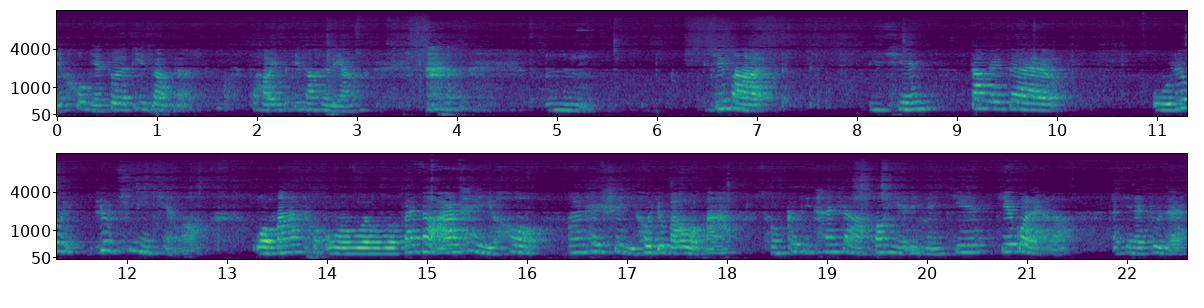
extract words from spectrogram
你后面坐在地上的。不好意思，地上很凉。嗯，起码以前大概在五六六七年前了，我妈从我我我搬到阿尔泰以后，阿尔泰市以后就把我妈从戈壁滩上荒野里面接接过来了。她现在住在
